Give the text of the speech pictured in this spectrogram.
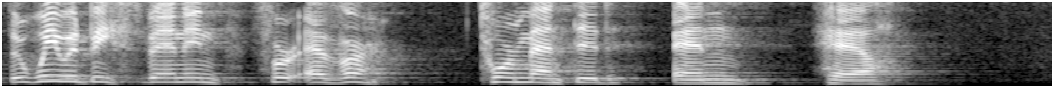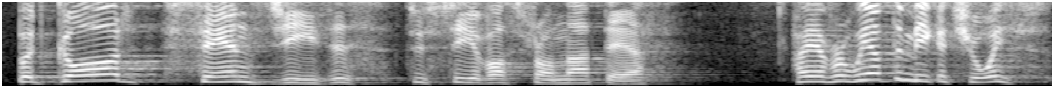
that we would be spending forever tormented in hell. But God sends Jesus to save us from that death. However, we have to make a choice.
